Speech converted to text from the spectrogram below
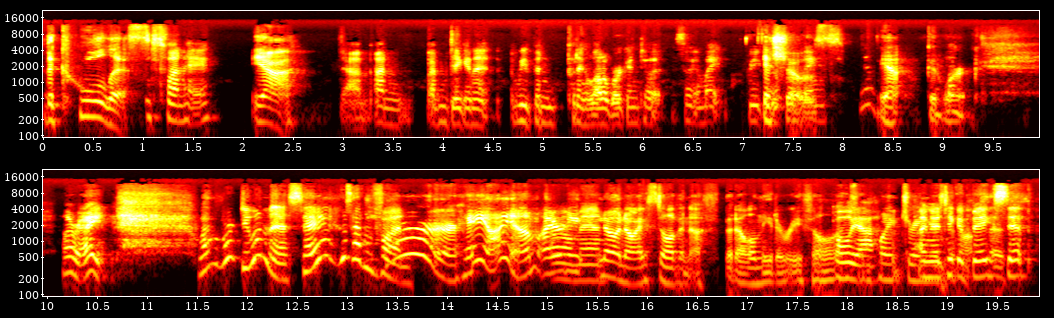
The coolest. It's fun, hey. Yeah. Yeah, I'm, I'm I'm digging it. We've been putting a lot of work into it, so we might It shows. Yeah. Yeah. Good work. All right. Well, we're doing this. Hey, who's having fun? Sure. Hey, I am. I Oh, already. man. No, no, I still have enough, but I'll need a refill. Oh, yeah. Point I'm going to take a big synopsis. sip.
